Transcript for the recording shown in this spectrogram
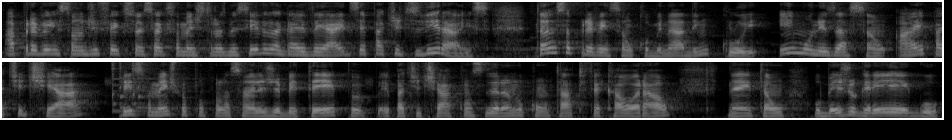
a prevenção de infecções sexualmente transmissíveis, HIV, AIDS e hepatites virais. Então, essa prevenção combinada inclui imunização à hepatite A, principalmente para a população LGBT, hepatite A considerando o contato fecal-oral, né? Então, o beijo grego,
